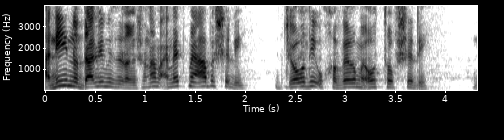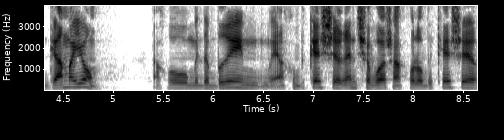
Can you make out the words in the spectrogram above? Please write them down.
אני, נודע לי מזה לראשונה, האמת מאבא שלי. ג'ורדי הוא חבר מאוד טוב שלי, גם היום. אנחנו מדברים, אנחנו בקשר, אין שבוע שאנחנו לא בקשר.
